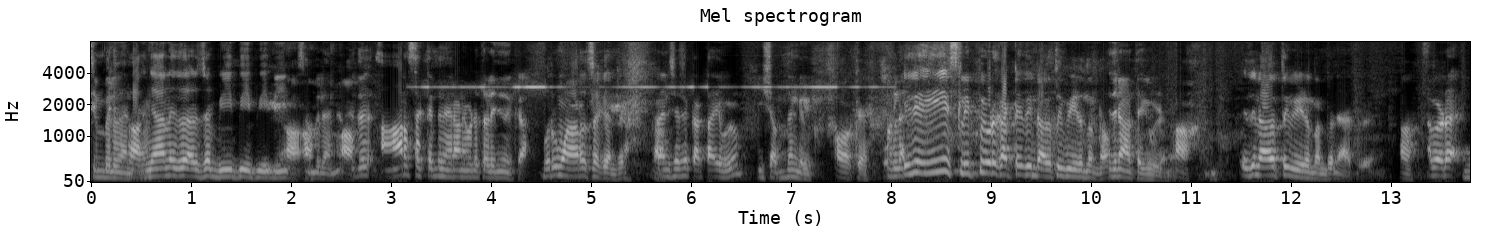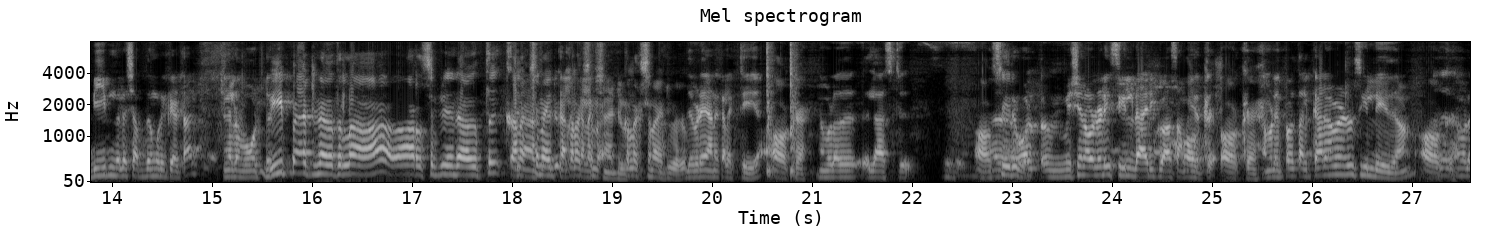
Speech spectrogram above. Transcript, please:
സിമ്പിൾ തന്നെ. ഞാനിത് അടിച്ച ബി സിമ്പിൾ തന്നെ. ഇത് ആറ് സെക്കൻഡ് നേരാണ് ഇവിടെ തെളിഞ്ഞു നിൽക്കുക. വെറും ആറ് സെക്കൻഡ് അതിനുശേഷം കട്ടായി വീഴും. ഈ ശബ്ദം കേൾക്കും. ഓക്കെ. ഇത് ഈ സ്ലിപ്പ് ഇവിടെ കട്ട് ചെയ്തതിന്റെ അകത്ത് വീഴുന്നുണ്ടോ? ഇതിനകത്തേക്ക് വീഴും ആ ഇതിനകത്ത് വീഴുന്നുണ്ട്. അവിടെ ബീം എന്നുള്ള ശബ്ദം കൂടി കേട്ടാൽ നിങ്ങളുടെ വോട്ട് ബി പാറ്റിനകത്തുള്ള ആ ആ റെസിപ്റ്റിന്റെ അകത്ത് കളക്ഷൻ ആയിട്ട് കളക്ഷൻ ആയിട്ട് വരും. ഇവിടെയാണ് കളക്ട് ചെയ്യുക. ഓക്കെ. നമ്മളത് ലാസ്റ്റ് മെഷീൻ ഓൾറെഡി സീൽഡ് ആയിരിക്കും ആ സമയത്ത്. ഓക്കെ നമ്മളിപ്പോ തൽക്കാലം വേണ്ടി സീൽഡ് ചെയ്തതാണ് നമ്മൾ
